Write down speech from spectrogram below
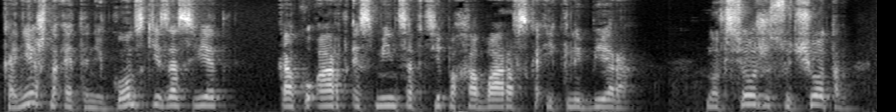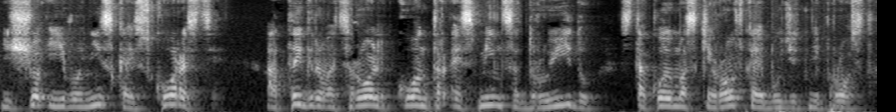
Конечно, это не конский засвет, как у арт-эсминцев типа Хабаровска и Клибера, но все же с учетом еще и его низкой скорости – Отыгрывать роль контр-эсминца друиду с такой маскировкой будет непросто.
